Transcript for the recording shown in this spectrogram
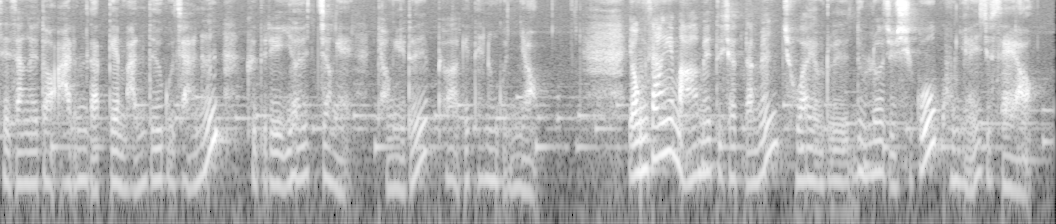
세상을 더 아름답게 만들고자 하는 그들의 열정에 경의를 표하게 되는군요. 영상이 마음에 드셨다면 좋아요를 눌러주시고 공유해주세요.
